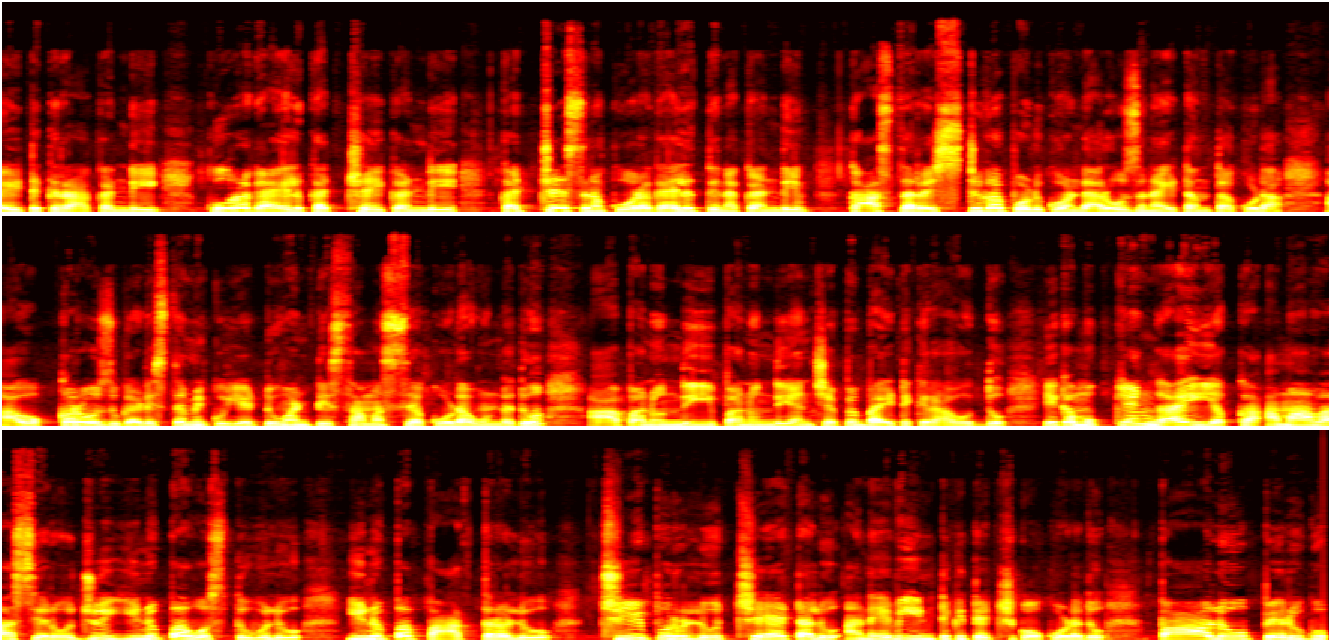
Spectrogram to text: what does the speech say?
బయటకు రాకండి. కూరగాయలు కట్ చేయకండి. కట్ చేసిన కూరగాయలు తినకండి. కాస్త రెస్ట్గా పడుకోండి ఆ రోజు నైట్ అంతా కూడా. ఆ ఒక్కరోజు గడిస్తే మీకు ఎటువంటి సమస్య కూడా ఉండదు. ఆ పని ఉంది ఈ పని ఉంది అని చెప్పి బయటికి రావద్దు. ఇక ముఖ్యంగా ఈ యొక్క అమావాస్య రోజు ఇనుప వస్తువులు ఇనుప పాత్రలు చీపురులు చేటలు అనేవి ఇంటికి తెచ్చుకోకూడదు. పాలు పెరుగు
